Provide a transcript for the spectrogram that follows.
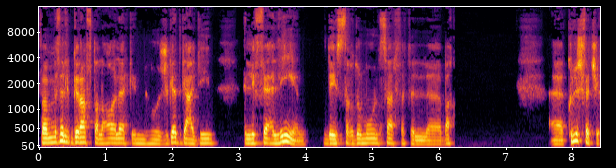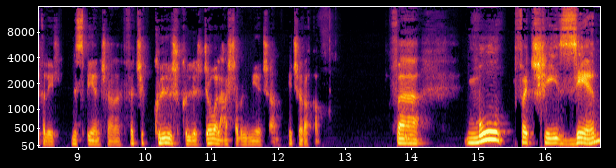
فمثل graph طلعوا لك إنه إيش قاعدين اللي فعليا دي يستخدمون سالفة ال back كلش فتشي قليل نسبيا كانت. فتشي كلش كلش. جوا ال 10% كان. هيك رقم. ف مو فتشي زين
